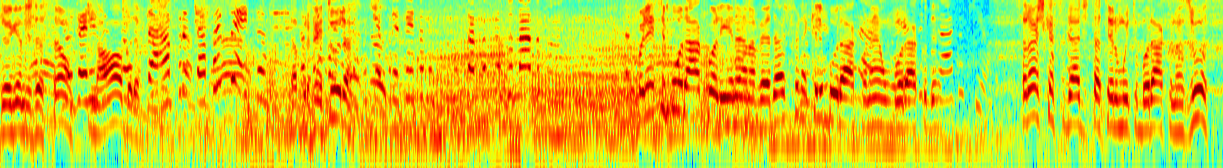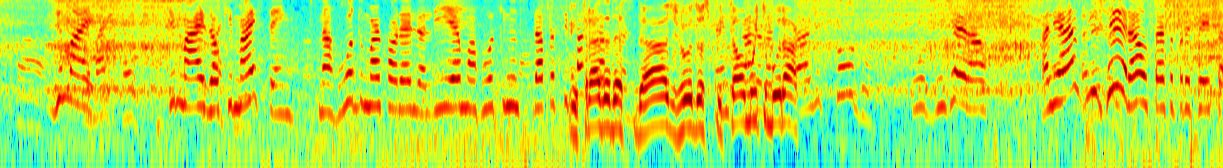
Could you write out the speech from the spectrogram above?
De organização? organização Na obra? Da, da prefeita. Da prefeitura? Porque a prefeita não, não tá fazendo nada. Por, Foi nesse buraco ali, né? Na verdade foi naquele buraco, né? Um buraco de... buraco aqui, ó. A senhora acha que a cidade está tendo muito buraco nas ruas? Demais. Demais, é o que mais tem. Na rua do Marco Aurélio ali é uma rua que não dá pra se passar. Entrada por da ali. cidade, rua do hospital, muito buraco. cidade, tudo, tudo, em geral. Aliás, em geral, tá, essa prefeita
